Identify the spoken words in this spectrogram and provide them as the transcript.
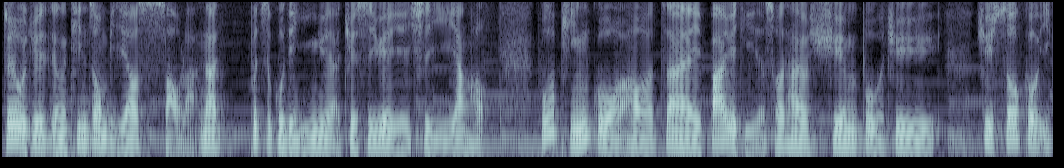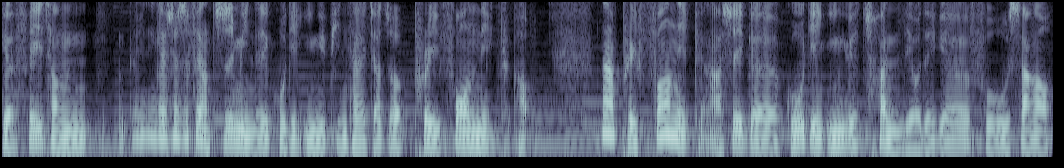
就是我觉得整个听众比较少啦。那不止古典音乐啊，爵士乐也是一样哈。不过苹果哦，在八月底的时候，它有宣布去去收购一个非常应该算是非常知名的一个古典音乐平台，叫做 Prefonic。好，那 Prefonic 啊是一个古典音乐串流的一个服务商哦。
